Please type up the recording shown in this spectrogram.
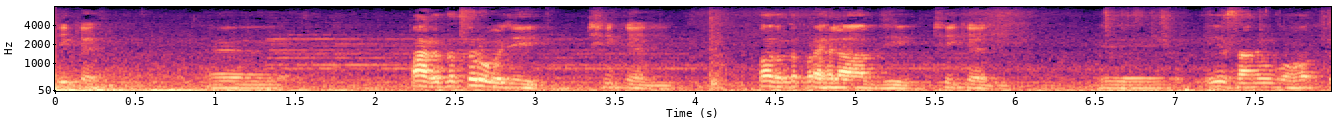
ਠੀਕ ਹੈ ਜੀ। ਭਗਤ ਧਰੁਵ ਜੀ। ਠੀਕ ਹੈ ਜੀ। ਭਗਤ ਪ੍ਰਹਿਲਾਦ ਜੀ। ਠੀਕ ਹੈ ਜੀ। ਇਹ ਇਹ ਸਾਨੂੰ ਬਹੁਤ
